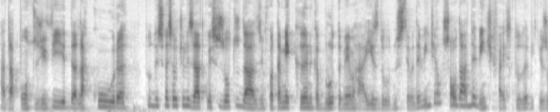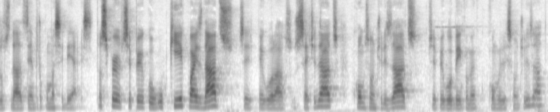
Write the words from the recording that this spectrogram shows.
a dar pontos de vida, a dar cura, tudo isso vai ser utilizado com esses outros dados, enquanto a mecânica bruta mesmo, raiz do, do sistema D20 é só o dado D20 que faz tudo ali, e os outros dados entram como auxiliares. Então você pegou o que, quais dados, você pegou lá os sete dados, como são utilizados, você pegou bem como, é, como eles são utilizados,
